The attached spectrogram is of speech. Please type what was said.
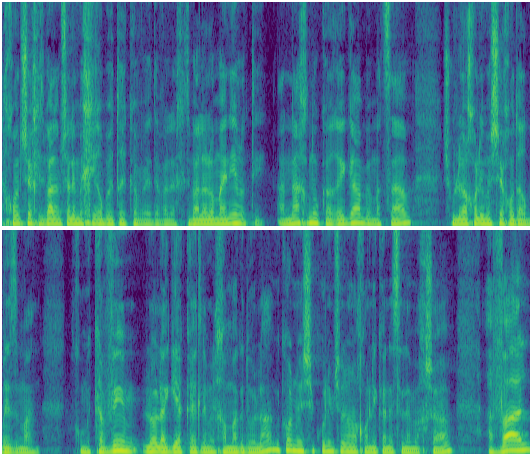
נכון שחיזבאללה משלם מחיר הרבה יותר כבד, אבל חיזבאללה לא מעניין אותי. אנחנו כרגע במצב שהוא לא יכול להימשך עוד הרבה זמן. אנחנו מקווים לא להגיע כעת למלחמה גדולה, מכל מיני שיקולים שלא נכון להיכנס אליהם עכשיו, אבל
